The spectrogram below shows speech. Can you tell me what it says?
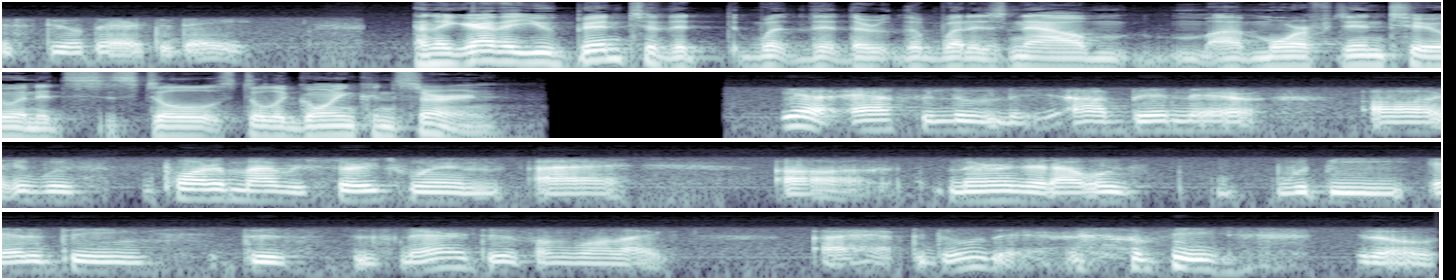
is still there today. And I gather you've been to the what the, the, the what is now uh, morphed into, and it's still still a going concern. Yeah, absolutely. I've been there uh, it was part of my research when I uh, learned that I was would be editing this this narrative. I'm going like, I have to go there. I mean, you know,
